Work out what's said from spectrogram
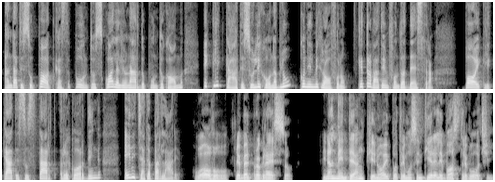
andate su podcast.scuolaleonardo.com e cliccate sull'icona blu con il microfono che trovate in fondo a destra. Poi cliccate su Start Recording e iniziate a parlare. Wow, che bel progresso! Finalmente anche noi potremo sentire le vostre voci.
